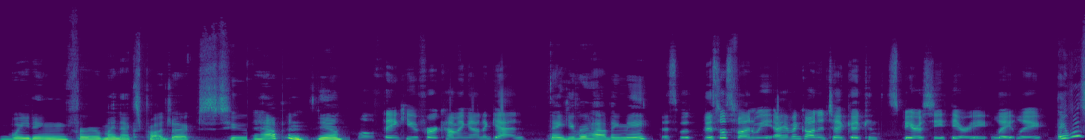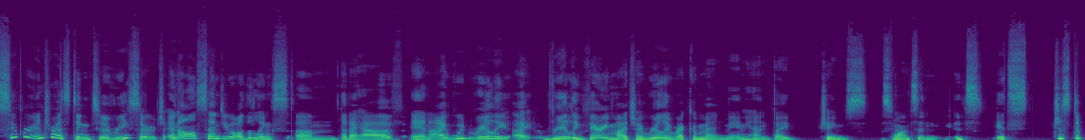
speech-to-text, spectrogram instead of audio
waiting for my next project to happen. Yeah. Well, thank you for coming on again. Thank you for having me. This was this was fun. We I haven't gone into a good conspiracy theory lately. It was super interesting to research, and I'll send you all the links um, that I have. And I would really, I really very much, I really recommend Manhunt by James Swanson. It's it's just a,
